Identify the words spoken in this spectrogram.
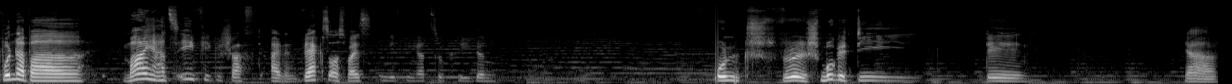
Wunderbar. Maya hat es irgendwie geschafft, einen Werksausweis in die Finger zu kriegen. Und schmuggelt die den. Ja.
